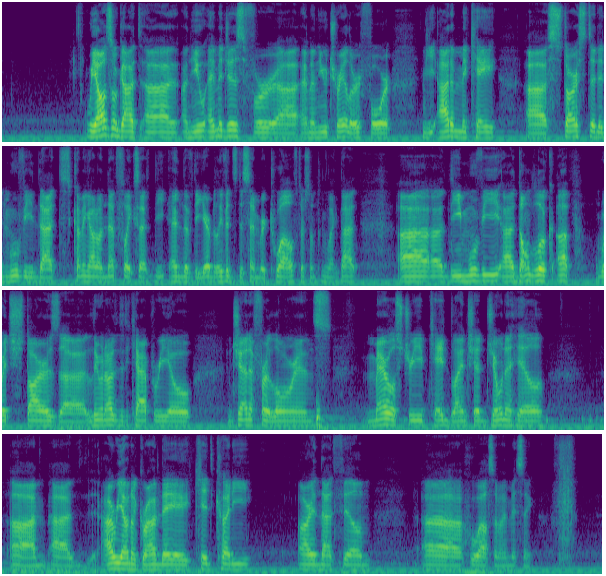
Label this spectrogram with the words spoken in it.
we also got uh, a new images for uh, and a new trailer for the Adam McKay uh, star-studded movie that's coming out on Netflix at the end of the year. I believe it's December twelfth or something like that. Uh, the movie uh, Don't Look Up, which stars uh, Leonardo DiCaprio, Jennifer Lawrence, Meryl Streep, Cate Blanchett, Jonah Hill, um, uh, Ariana Grande, Kid Cudi, are in that film. Uh, who else am I missing?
